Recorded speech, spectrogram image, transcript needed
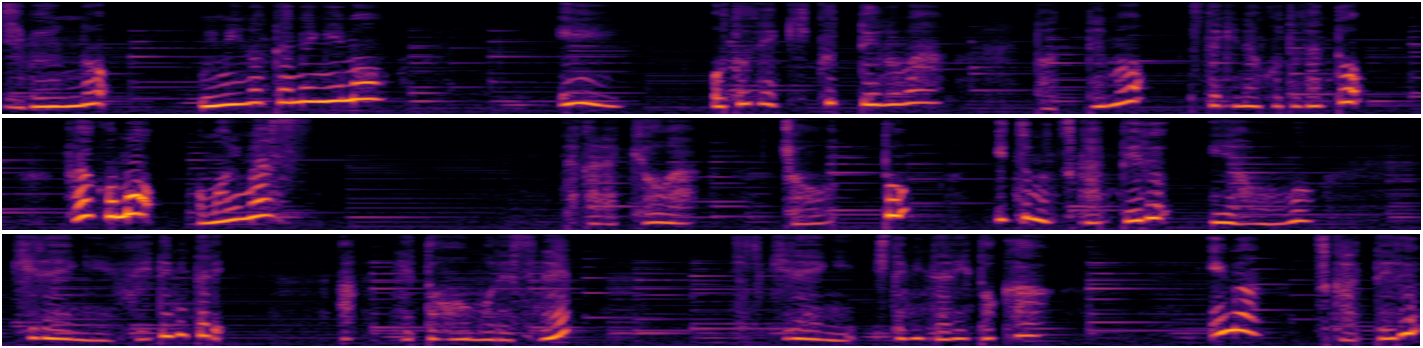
自分の耳のためにもいい音で聞くっていうのはとっても素敵なことだとファゴも思います。だから今日はちょっといつも使っているイヤホンをきれいに拭いてみたり、あ、ヘッドホンもですね、ちょっときれいにしてみたりとか、今使ってる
